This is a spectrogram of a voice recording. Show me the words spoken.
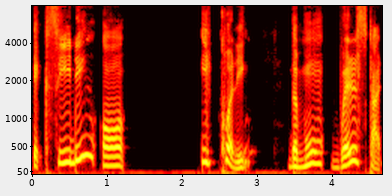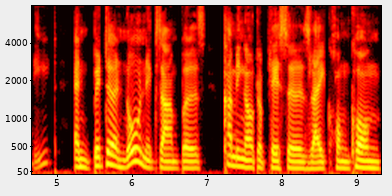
exceeding or equaling the more well studied and better known examples coming out of places like Hong Kong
